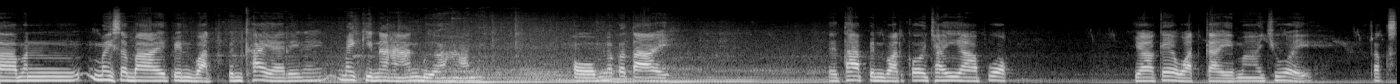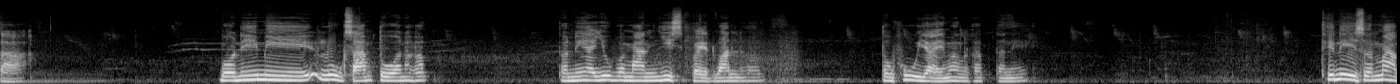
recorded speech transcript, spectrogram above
ลามันไม่สบายเป็นหวัดเป็นไข้อะไรนี่ไม่กินอาหารเบื่ออาหารผอมแล้วก็ตาย แต่ถ้าเป็นหวัดก็ใช้ยาพวก ยาแก้หวัดไก่มาช่วยรักษาโบนี้มีลูกสามตัวนะครับ ตอนนี้อายุประมาณยี่สิบแปดวันแล้วครับ ตัวผู้ใหญ่มากเลยครับ ตอนนี้ ที่นี่ส่วนมาก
